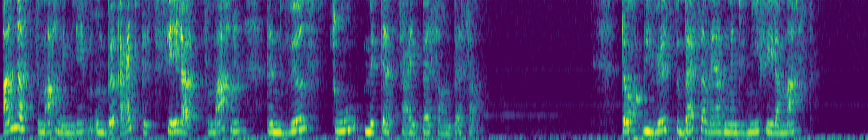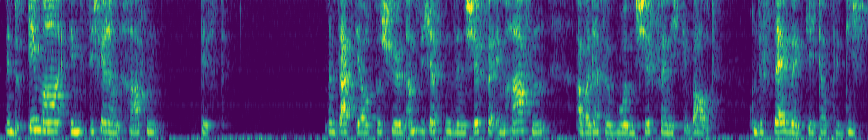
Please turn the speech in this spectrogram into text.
anders zu machen im Leben und bereit bist, Fehler zu machen, dann wirst du mit der Zeit besser und besser. Doch wie willst du besser werden, wenn du nie Fehler machst? Wenn du immer im sicheren Hafen bist? Man sagt ja auch so schön, am sichersten sind Schiffe im Hafen, aber dafür wurden Schiffe nicht gebaut. Und dasselbe gilt auch für dich.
